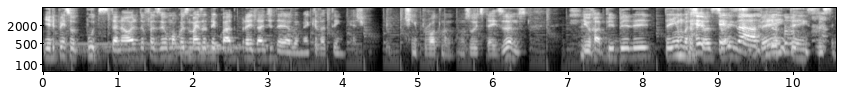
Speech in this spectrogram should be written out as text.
e ele pensou, putz, tá na hora de eu fazer uma coisa mais adequada pra idade dela, né? Que ela tem, acho que tinha por volta uns 8, 10 anos. E o Habib, ele tem umas É situações pesado. bem intensas, assim.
